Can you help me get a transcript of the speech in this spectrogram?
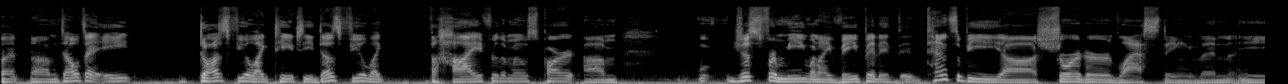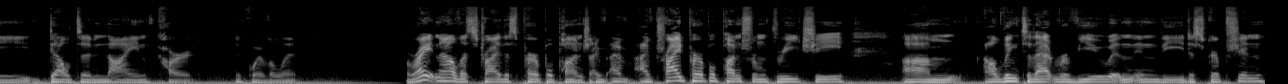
but um, Delta Eight does feel like THC. It does feel like the high for the most part. Um, just for me, when I vape it, it, it tends to be uh, shorter lasting than a Delta Nine cart equivalent. But right now, let's try this Purple Punch. I've I've, I've tried Purple Punch from Three Chi. Um, I'll link to that review in, in the description.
